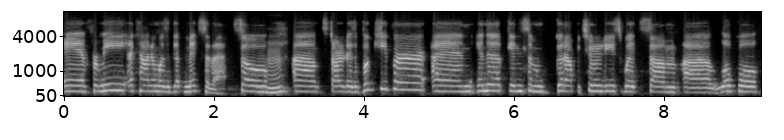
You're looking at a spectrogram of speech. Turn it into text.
And for me, accounting was a good mix of that. So, mm-hmm. um, started as a bookkeeper and ended up getting some good opportunities with some uh, local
